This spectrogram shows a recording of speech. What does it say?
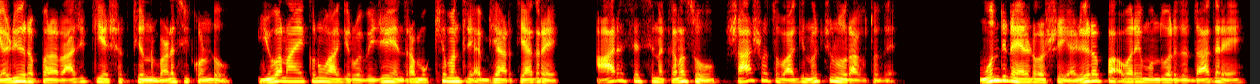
ಯಡಿಯೂರಪ್ಪರ ರಾಜಕೀಯ ಶಕ್ತಿಯನ್ನು ಬಳಸಿಕೊಂಡು ಯುವ ನಾಯಕನೂ ಆಗಿರುವ ವಿಜಯೇಂದ್ರ ಮುಖ್ಯಮಂತ್ರಿ ಅಭ್ಯರ್ಥಿಯಾದರೆ ಆರ್ಎಸ್ಎಸ್ಸಿನ ಕನಸು ಶಾಶ್ವತವಾಗಿ ನುಚ್ಚು ನೂರಾಗುತ್ತದೆ. ಮುಂದಿನ ಎರಡು ವರ್ಷ ಯಡಿಯೂರಪ್ಪ ಅವರೇ ಮುಂದುವರೆದದ್ದಾದರೆ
